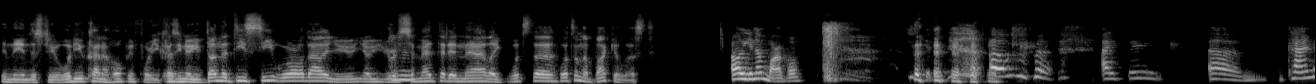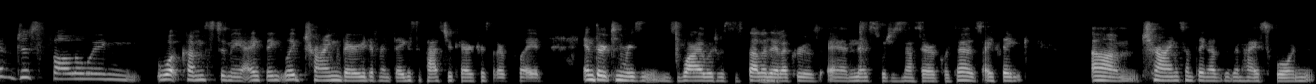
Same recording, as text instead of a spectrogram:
in the industry? What are you kind of hoping for? You because you know you've done the DC world now. You you know you're Mhm. cemented in that. Like what's the what's on the bucket list? Oh, you know Marvel. Um, I think um, kind of just following what comes to me. I think like trying very different things. The past two characters that I've played in 13 Reasons Why, which was Stella de la Cruz, and this, which is now Sarah Cortez. I think um, trying something other than high school and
